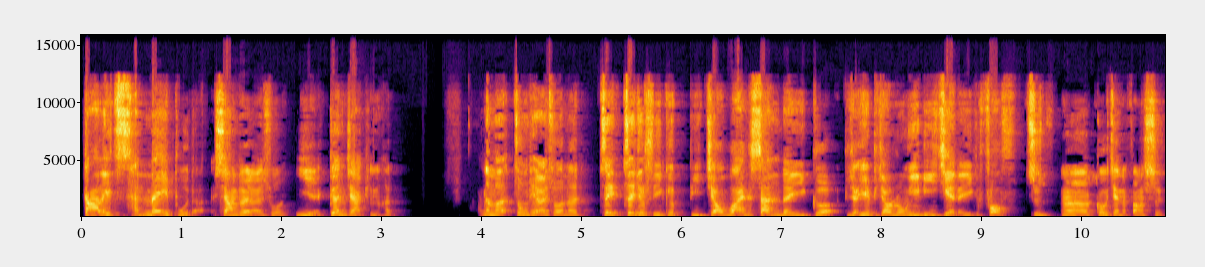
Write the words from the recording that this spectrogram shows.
大类资产内部的相对来说也更加平衡。那么总体来说呢，这这就是一个比较完善的一个比较也比较容易理解的一个 FOF 制呃构建的方式。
